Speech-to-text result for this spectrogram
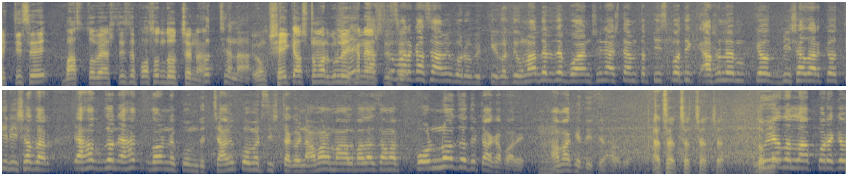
দেখতেছে বাস্তবে আসতেছে পছন্দ হচ্ছে না। হচ্ছে না। এবং সেই কাস্টমারগুলো এখানে আসতেছে। কাস্টমার কাছে আমি গরু বিক্রি করছি। ওনাদের যে বয়ান শুনে আসতে আমি তো পিস প্রতি আসলে কেউ বিশ হাজার কেউ তিরিশ হাজার এক একজন এক ধরনের কম দিচ্ছে। আমি কমের চেষ্টা করি না। আমার মাল বাজাচ্ছে আমার পণ্য যদি টাকা পারে আমাকে দিতে হবে। আচ্ছা আচ্ছা আচ্ছা আচ্ছা। তো দুই হাজার লাভ করে কেউ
